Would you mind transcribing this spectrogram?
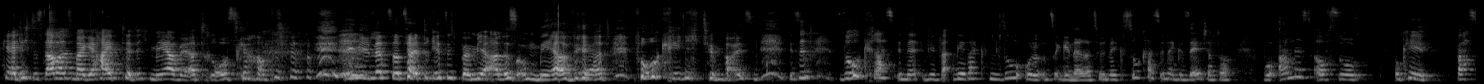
Okay. Hätte ich das damals mal gehypt, hätte ich Mehrwert draus gehabt. irgendwie in letzter Zeit dreht sich bei mir alles um Mehrwert. Wo kriege ich den meisten? Wir sind so krass in der, wir, wir wachsen so, oder unsere Generation wächst so krass in der Gesellschaft auf, wo alles auf so, okay, was wa-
